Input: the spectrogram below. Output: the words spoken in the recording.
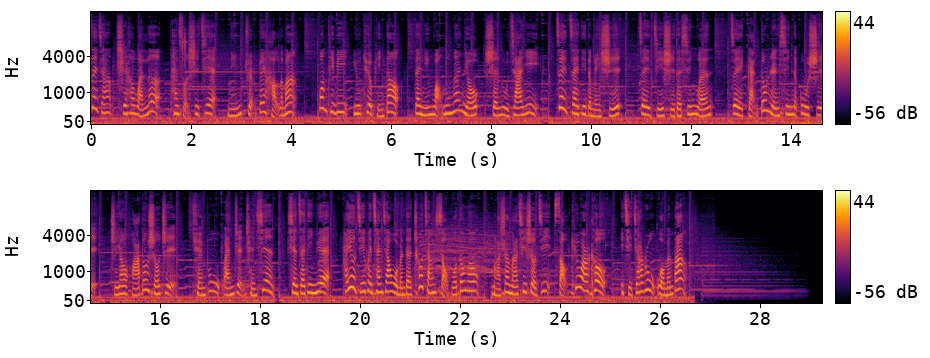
在家吃喝玩乐，探索世界，您准备好了吗？旺 TV YouTube 频道。带您网络漫游，深入嘉义最在地的美食，最及时的新闻，最感动人心的故事，只要滑动手指，全部完整呈现。现在订阅还有机会参加我们的抽奖小活动哦！马上拿起手机扫 QR code，一起加入我们吧！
